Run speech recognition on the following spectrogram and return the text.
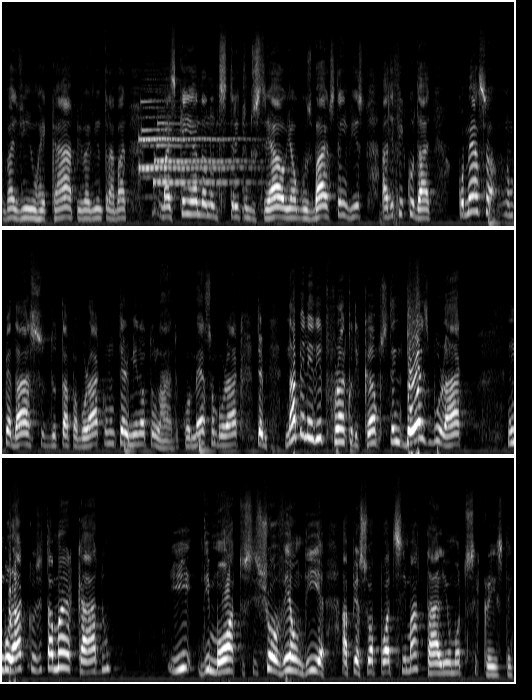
vai vir um recap, vai vir um trabalho, mas quem anda no Distrito Industrial, em alguns bairros, tem visto a dificuldade. Começa um pedaço do tapa-buraco, não termina outro lado. Começa um buraco, termina. Na Benedito Franco de Campos tem dois buracos um buraco que está marcado e de moto. Se chover um dia, a pessoa pode se matar ali, um motociclista. Hein?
